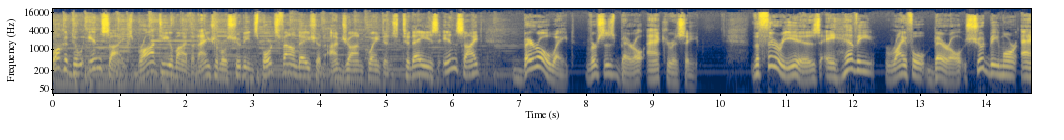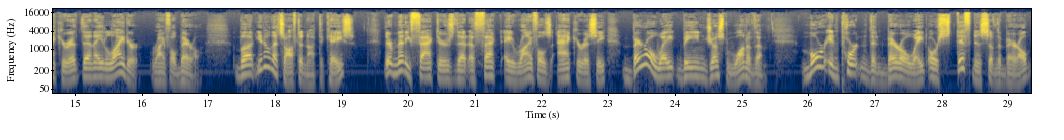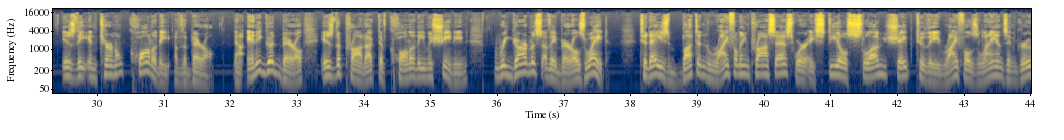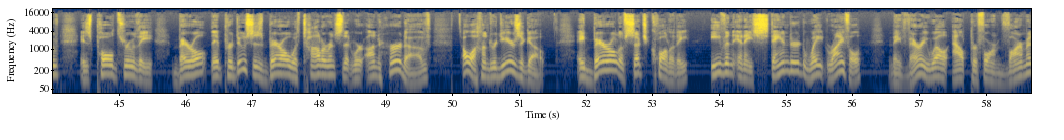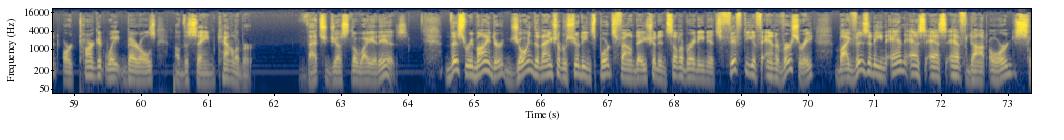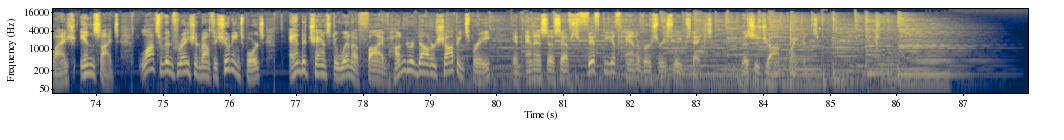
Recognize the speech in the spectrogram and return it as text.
Welcome to Insights, brought to you by the National Shooting Sports Foundation. I'm John Quaintance. Today's insight barrel weight versus barrel accuracy. The theory is a heavy rifle barrel should be more accurate than a lighter rifle barrel. But you know, that's often not the case. There are many factors that affect a rifle's accuracy, barrel weight being just one of them. More important than barrel weight or stiffness of the barrel is the internal quality of the barrel. Now, any good barrel is the product of quality machining, regardless of a barrel's weight. Today's button rifling process, where a steel slug shaped to the rifle's lands and grooved, is pulled through the barrel, it produces barrel with tolerance that were unheard of, oh, a hundred years ago. A barrel of such quality, even in a standard weight rifle, may very well outperform varmint or target weight barrels of the same caliber. That's just the way it is. This reminder join the National Shooting Sports Foundation in celebrating its 50th anniversary by visiting nssf.org/insights. Lots of information about the shooting sports and a chance to win a $500 shopping spree in NSSF's 50th anniversary sweepstakes. This is John Quaintance.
